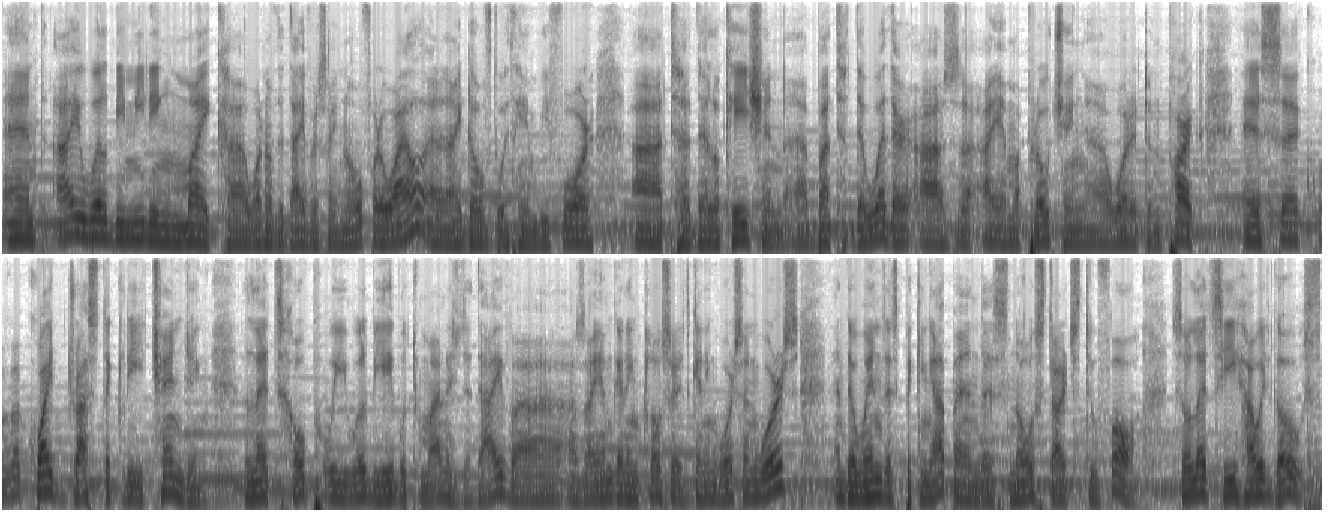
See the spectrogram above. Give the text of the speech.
and I will be meeting Mike, uh, one of the divers I know for a while, and I dove with him before at uh, the location. Uh, but the weather, as I am approaching uh, Waterton Park, is uh, qu quite drastically changing. Let's hope we will be able to manage the dive. Uh, as I am getting closer, it's getting worse and worse, and the wind is picking up and the snow starts to fall. So let's see how it goes.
